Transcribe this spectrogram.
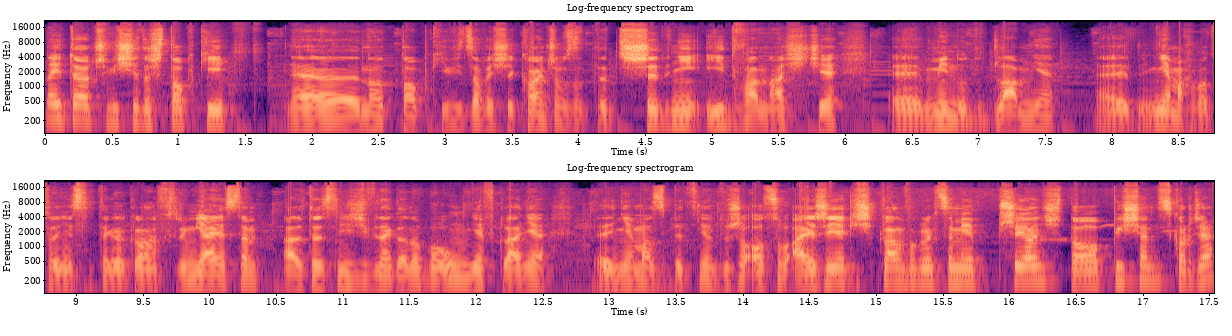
No i to oczywiście też topki, e, no topki widzowie się kończą za te 3 dni i 12 e, minut dla mnie. E, Nie ma chyba tutaj niestety tego klanu, w którym ja jestem, ale to jest nic dziwnego, no bo u mnie w klanie e, nie ma zbytnio dużo osób. A jeżeli jakiś klan w ogóle chce mnie przyjąć, to piszcie na Discordzie.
